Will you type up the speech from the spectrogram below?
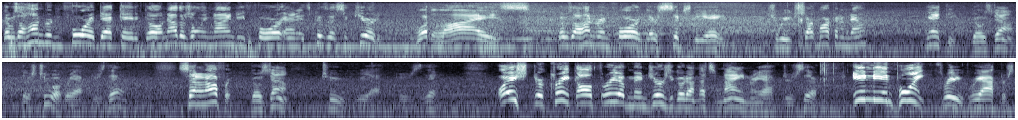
there was 104 a decade ago. Now there's only 94, and it's because of security. What lies. There was 104, there's 68. Should we start marking them down? Yankee goes down. There's two of reactors there. San Onofre goes down. Two reactors there. Oyster Creek, all three of them in Jersey go down. That's nine reactors there. Indian Point, three reactors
